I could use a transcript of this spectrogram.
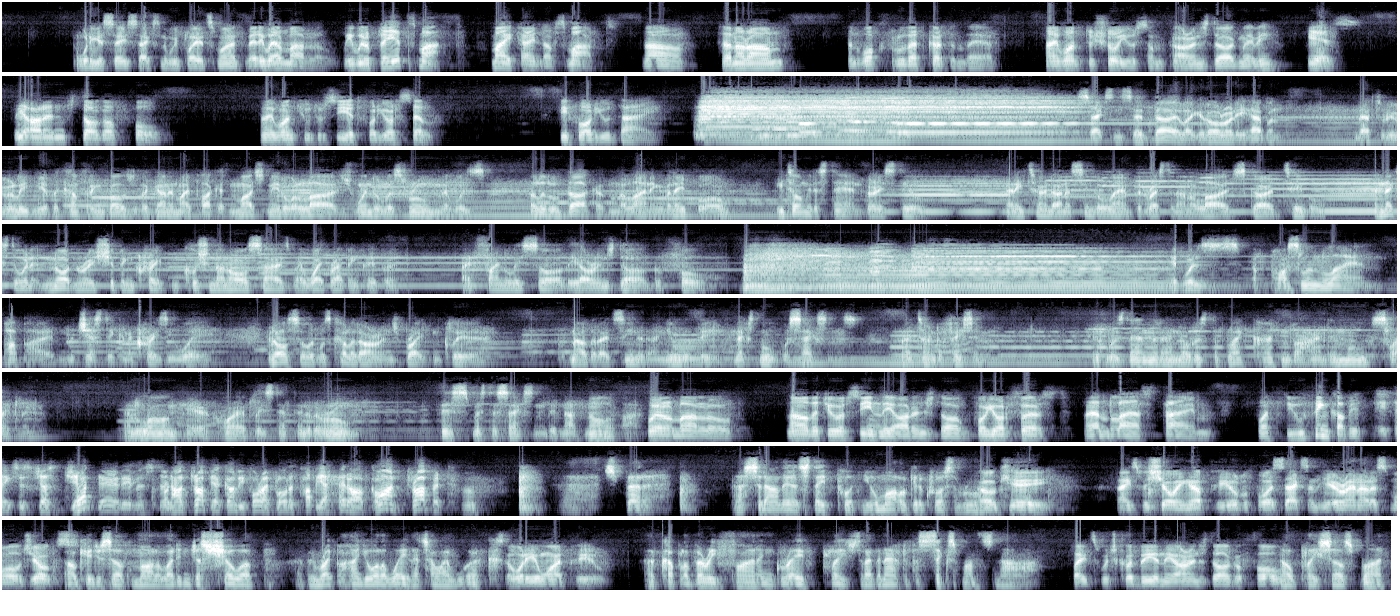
And what do you say, Saxon? Do we play it smart? Very well, Marlowe. We will play it smart. My kind of smart. Now, turn around and walk through that curtain there. I want to show you something. Orange dog, maybe? Yes. The orange dog of Fo. I want you to see it for yourself before you die. Saxon said die like it already happened. And after he relieved me of the comforting bulge of the gun in my pocket and marched me to a large, windowless room that was a little darker than the lining of an eight ball, he told me to stand very still. Then he turned on a single lamp that rested on a large, scarred table, and next to it, an ordinary shipping crate and cushioned on all sides by white wrapping paper. I finally saw the orange dog of Fo. It was a porcelain lion, pop-eyed, majestic in a crazy way. And also it was colored orange, bright and clear. But now that I'd seen it, I knew that the next move was Saxon's. And I turned to face him. It was then that I noticed the black curtain behind him move slightly. And Longhair quietly stepped into the room. This Mr. Saxon did not know about. Well, Marlowe, now that you have seen the orange dog for your first and last time, what do you think of it? He thinks it's just Jim Dandy, mister. Now drop your gun before I blow the top of your head off. Go on, drop it. Ah, it's better. Now sit down there and stay put. You, Marlowe, get across the room. Okay. Thanks for showing up, Peel, before Saxon here ran out of small jokes. Don't kid yourself, Marlowe. I didn't just show up. I've been right behind you all the way. That's how I work. So what do you want, Peel? A couple of very fine engraved plates that I've been after for six months now. Plates which could be in the orange dog of Fo? No place else but.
